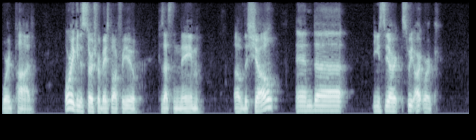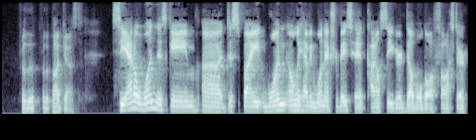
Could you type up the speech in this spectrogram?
word pod, or you can just search for baseball for you because that's the name of the show, and uh, you can see our sweet artwork for the for the podcast. Seattle won this game uh, despite one only having one extra base hit. Kyle Seager doubled off Foster,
